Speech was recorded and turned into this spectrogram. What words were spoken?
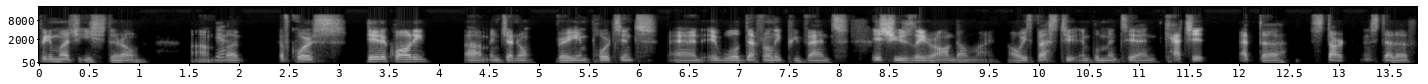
pretty much each their own. Um, yeah. But of course, data quality um, in general very important and it will definitely prevent issues later on down the line. Always best to implement it and catch it at the start instead of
